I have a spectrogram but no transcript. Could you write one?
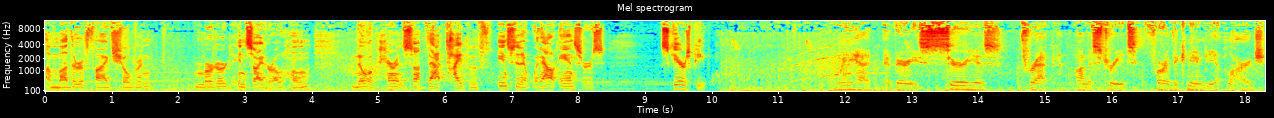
A mother of five children murdered inside her own home no apparent son. That type of incident without answers scares people. We had a very serious threat on the streets for the community at large.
